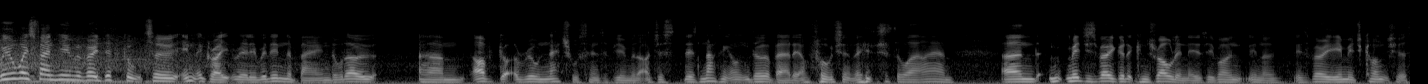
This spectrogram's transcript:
We always found humour very difficult to integrate really within the band, although um, I've got a real natural sense of humour that I just, there's nothing I can do about it, unfortunately. It's just the way I am. And Midge is very good at controlling his. He won't, you know, he's very image conscious.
